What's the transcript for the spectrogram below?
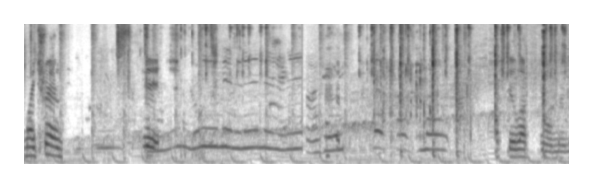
my trail glitch. Watch the luck moment.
